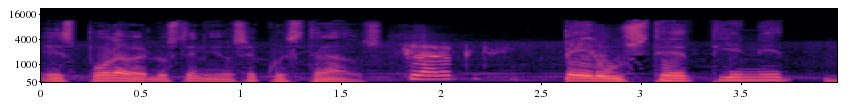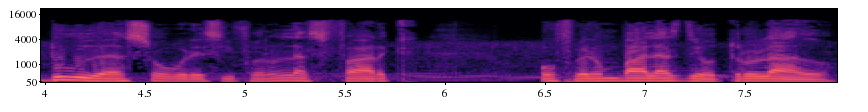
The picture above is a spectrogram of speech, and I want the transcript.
es por haberlos tenido secuestrados. Claro que sí. Pero usted tiene dudas sobre si fueron las FARC o fueron balas de otro lado,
